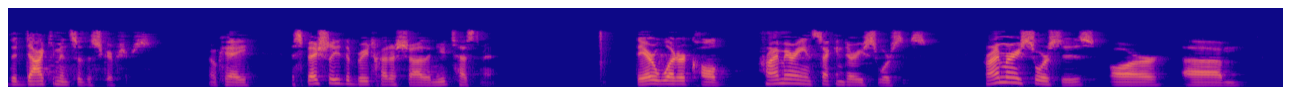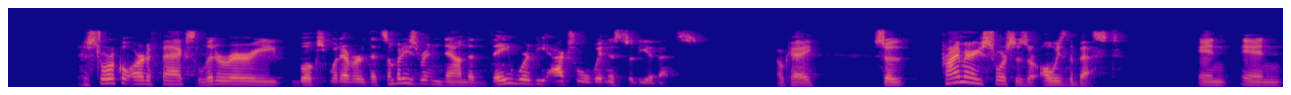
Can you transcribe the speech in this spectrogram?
the documents of the scriptures, okay, especially the Brit Hadashah, the New Testament, they are what are called primary and secondary sources. Primary sources are um, historical artifacts, literary books, whatever, that somebody's written down that they were the actual witness to the events. Okay? So primary sources are always the best in in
